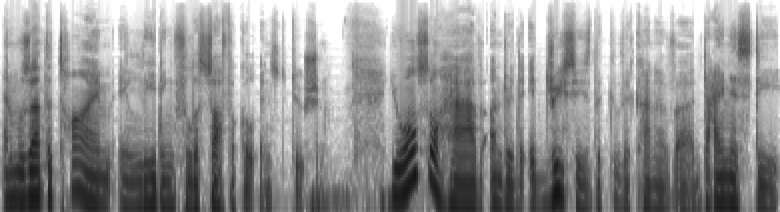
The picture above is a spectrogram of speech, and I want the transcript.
and was at the time a leading philosophical institution. You also have under the Idrisis, the, the kind of uh, dynasty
